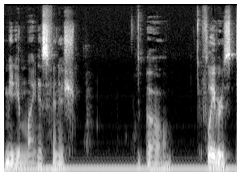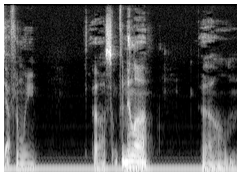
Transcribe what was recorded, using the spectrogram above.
medium minus finish. Um, flavors definitely uh, some vanilla. Um,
